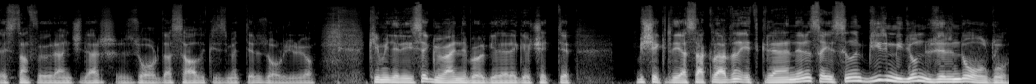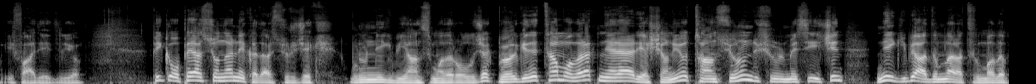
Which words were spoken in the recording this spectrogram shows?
Esnaf ve öğrenciler zorda, sağlık hizmetleri zor yürüyor. Kimileri ise güvenli bölgelere göç etti. Bir şekilde yasaklardan etkilenenlerin sayısının 1 milyon üzerinde olduğu ifade ediliyor. Peki operasyonlar ne kadar sürecek? Bunun ne gibi yansımaları olacak? Bölgede tam olarak neler yaşanıyor? Tansiyonun düşürülmesi için ne gibi adımlar atılmalı?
